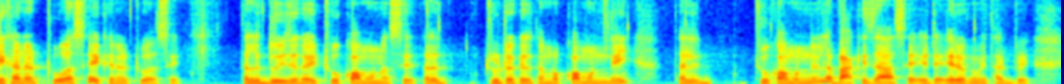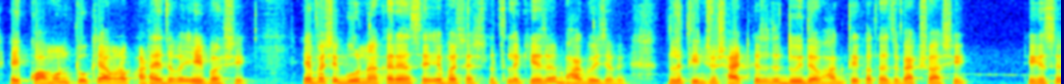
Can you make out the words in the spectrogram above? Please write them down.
এখানে টু আছে এখানে টু আছে। তাহলে দুই জায়গায় টু কমন আছে। তাহলে টুটাকে যদি আমরা কমন নেই, তাহলে টু কমন নিলে বাকি যা আছে এটা এরকমই থাকবে। এই কমন টুকে আমরা পাঠাই দেবো এই পাশে। এ পাশে গুণ আকারে আছে এ পাশে আসলে তাহলে কী হয়ে যাবে? ভাগ হয়ে যাবে। তাহলে তিনশো ষাটকে যদি দুই দিয়ে ভাগ দিই কত হয়ে যাবে একশো আশি। ঠিক আছে?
